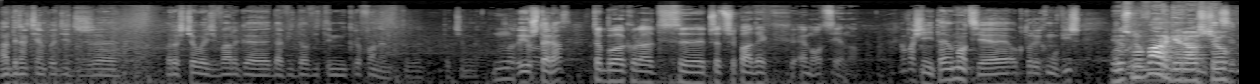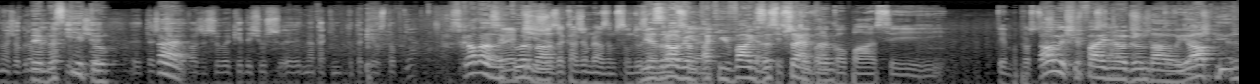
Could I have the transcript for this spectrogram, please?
Adrian, chciałem powiedzieć, że rozciąłeś wargę Dawidowi tym mikrofonem, który podciąga. No. Już teraz? To był akurat y, przez przypadek emocje, no. No właśnie, i te emocje, o których mówisz. Już mu ogromna wargę rozciął. intensywność, Ty, bez napięcie, kitu. y, Też E. ci towarzyszyły kiedyś już y, na takim, do takiego stopnia? Szkoda, że Powiem ci, kurwa że za każdym razem są duże nie emocje. zrobią takich walk Teraz ze jest tutaj sprzętem. walka o pas i wiem po prostu, To że by muszę się postaram fajnie żeby oglądało, ja wygrać. pierdolę.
